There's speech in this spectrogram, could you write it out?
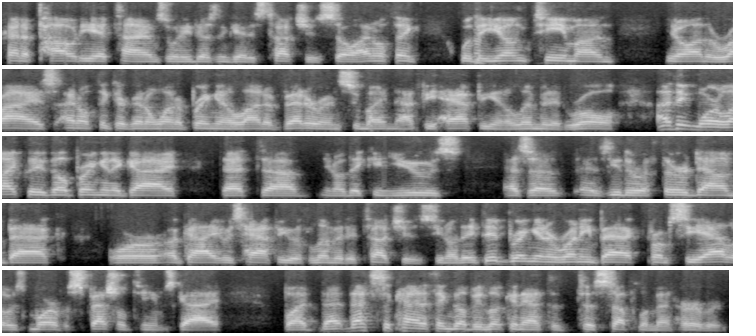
kind of pouty at times when he doesn't get his touches. So I don't think with a young team on you know on the rise, I don't think they're going to want to bring in a lot of veterans who might not be happy in a limited role. I think more likely they'll bring in a guy that uh, you know they can use as a as either a third down back or a guy who's happy with limited touches. You know, they did bring in a running back from Seattle who's more of a special teams guy, but that, that's the kind of thing they'll be looking at to, to supplement Herbert.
